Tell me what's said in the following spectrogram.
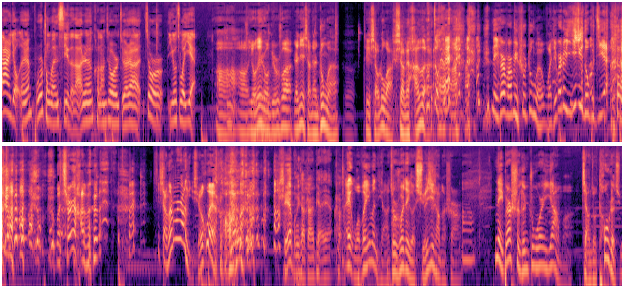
但是有的人不是中文系的呢，人可能就是觉着就是一个作业，啊。啊！有那种比如说人家想练中文，嗯，这个小鹿啊想练韩文，对，那边玩命说中文，我这边就一句都不接，我全是韩文。就想他妈让你学会了。谁也甭想占便宜。哎，我问一问题啊，就是说这个学习上的事儿，嗯，那边是跟中国人一样吗？讲究偷着学，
